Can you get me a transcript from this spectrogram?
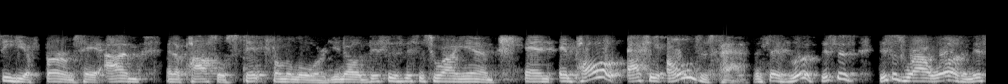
see he affirms, "Hey, I'm an apostle sent from the Lord." You know, this is this is who I am, and and Paul actually owns his past and says, "Look, this is this is where I was, and this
